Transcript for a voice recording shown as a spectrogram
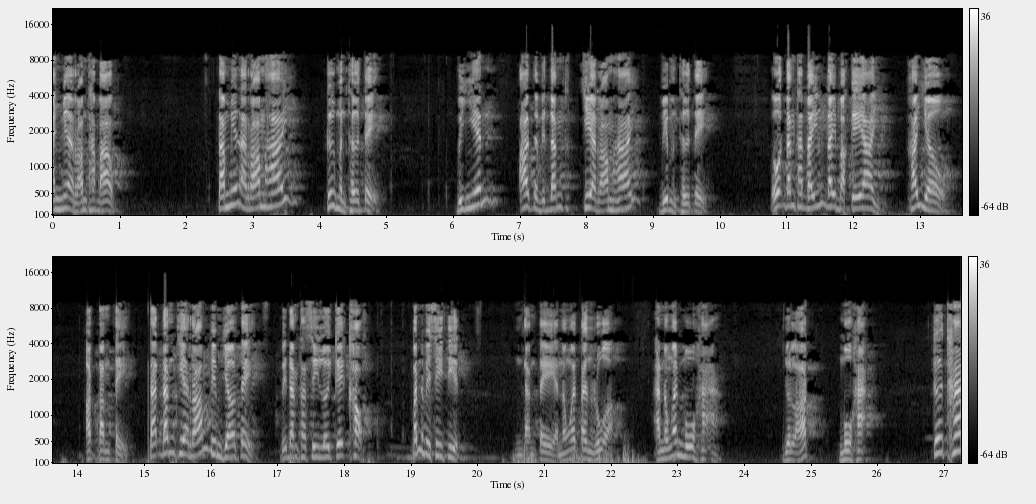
អញមានអារម្មណ៍ថាបោកតែមានអារម្មណ៍ហើយគឺមិនធ្វើទេវិញ្ញាណឲ្យតែវាដឹងជាអារម្មណ៍ហើយវាមិនធ្វើទេអូដឹងថាដីដីរបស់គេហើយហើយយកអត់ដឹងទេតែដឹងជាអារម្មណ៍វាមិនយកទេវាដឹងថាស៊ីលុយគេខុសប៉ុន្តែវាស៊ីទៀតមិនដឹងទេអានោះទៅនរកអានោះឯងមោហៈយល់អត់មោហៈ គឺថា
